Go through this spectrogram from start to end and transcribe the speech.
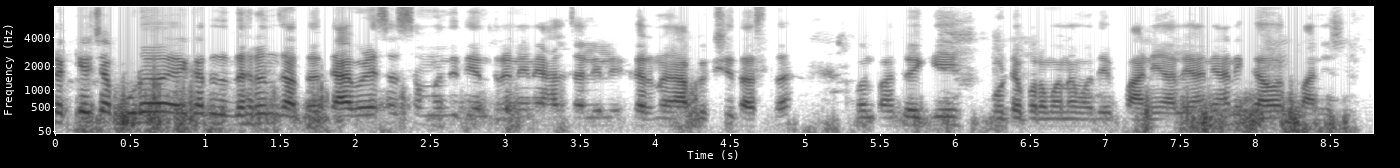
टक्केच्या पुढं एखादं धरण जातं त्यावेळेसच संबंधित यंत्रणेने हालचाली करणं अपेक्षित असतं. आपण पाहतोय की मोठ्या प्रमाणामध्ये पाणी आले आणि अनेक गावात पाणी सुटलं.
